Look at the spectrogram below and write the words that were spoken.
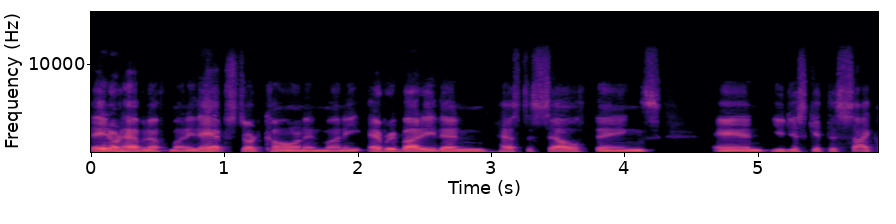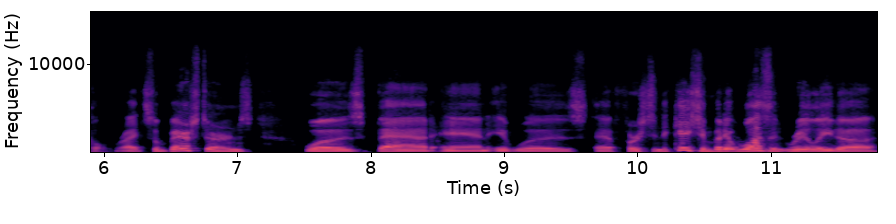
they don't have enough money. They have to start calling in money. Everybody then has to sell things, and you just get this cycle, right? So Bear Stearns was bad, and it was a first indication, but it wasn't really the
